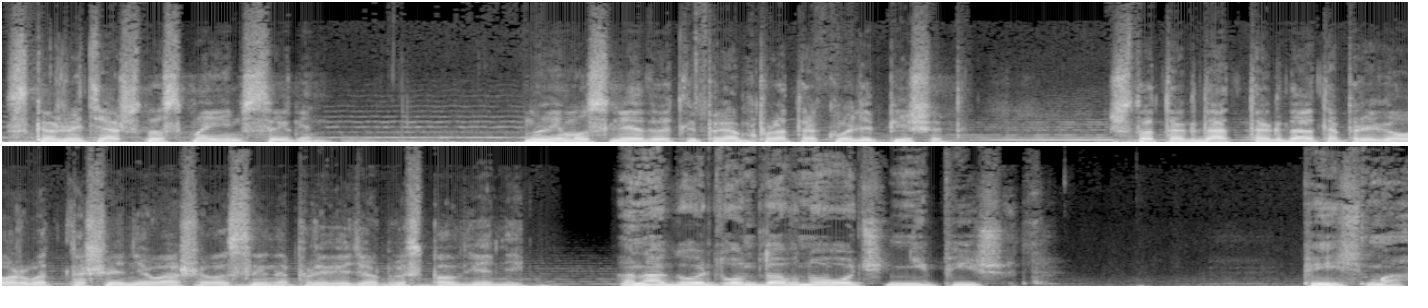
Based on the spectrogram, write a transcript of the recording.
«Скажите, а что с моим сыном?» Ну, ему следователь прям в протоколе пишет, что тогда-то, тогда-то приговор в отношении вашего сына приведен в исполнение. Она говорит, он давно очень не пишет письма.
